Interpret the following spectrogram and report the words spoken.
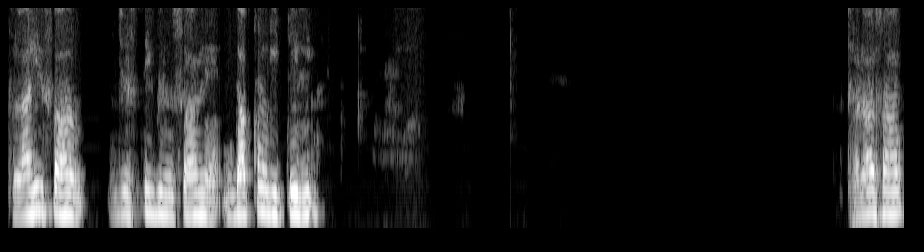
ਫਲਾਹੀ ਸਾਹਿਬ ਜਿਸ ਦੀ ਗੁਰੂ ਸਾਹਿਬ ਨੇ ਦਾਤਨ ਕੀਤੀ ਸੀ ਥੜਾ ਸਾਹਿਬ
